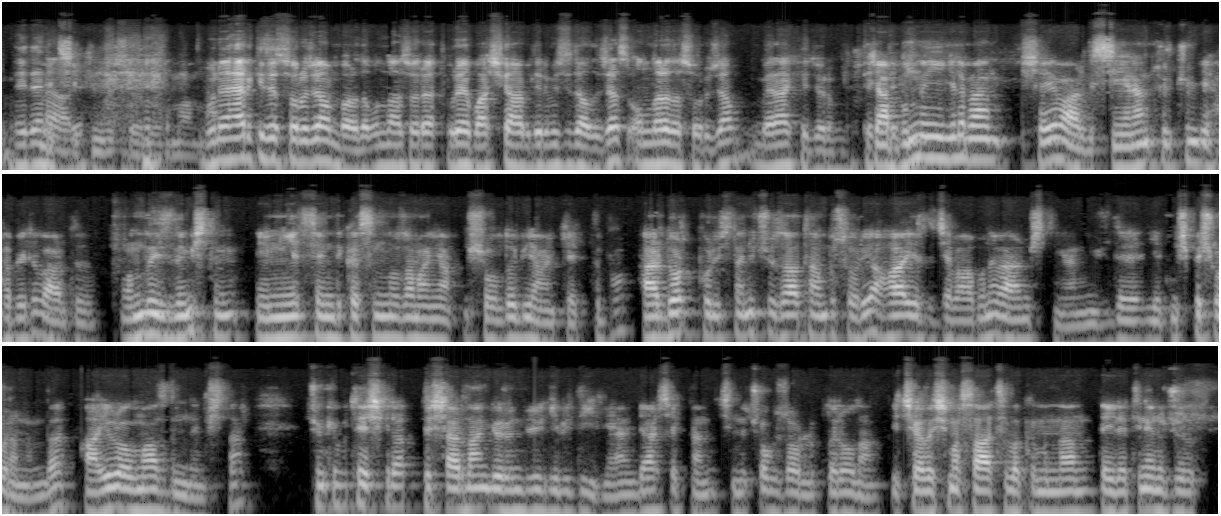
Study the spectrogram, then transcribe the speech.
Neden Net abi? şekilde söylüyorum olmaz. Bunu herkese soracağım bu arada. Bundan sonra buraya başka abilerimizi de alacağız. Onlara da soracağım. Merak ediyorum. Tek Ya tek. bununla ilgili ben şey vardı, CNN Türk'ün bir haberi vardı. Onu da izlemiştim. Emniyet Sendikası'nın o zaman yapmış olduğu bir anketti bu. Her dört polisten üçü zaten bu soruya hayır cevabını vermişti. Yani %75 oranında hayır olmazdım demişler. Çünkü bu teşkilat dışarıdan göründüğü gibi değil. Yani gerçekten içinde çok zorlukları olan, bir çalışma saati bakımından devletin en ucuz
